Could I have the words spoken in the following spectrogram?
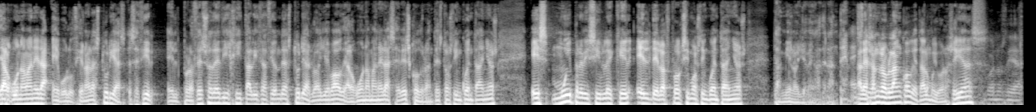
de alguna manera evolucionar Asturias, es decir, el proceso de digitalización de Asturias lo ha llevado de alguna manera Seresco durante estos 50 años, es muy previsible que el de los próximos 50 años también lo lleven adelante. Alejandro Blanco, ¿qué tal? Muy buenos días. Buenos días.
